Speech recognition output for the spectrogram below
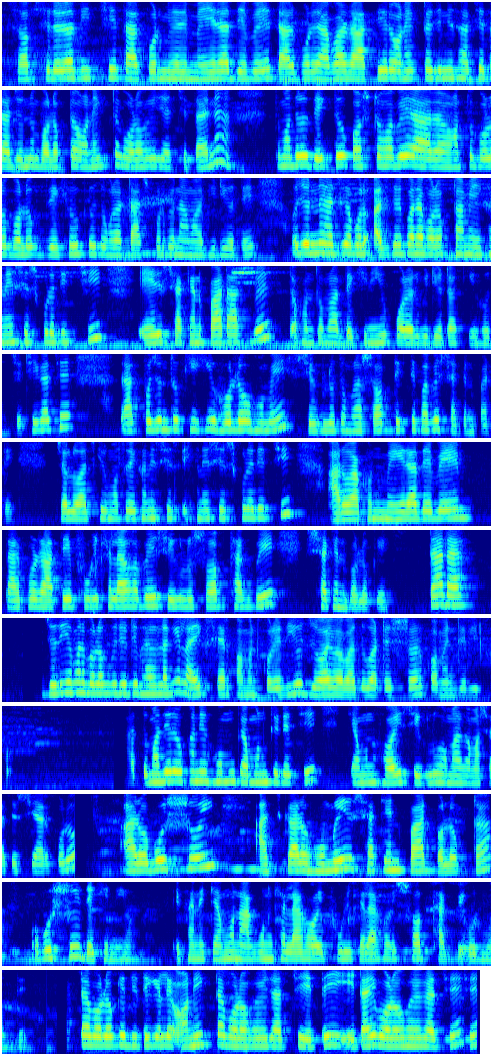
সব ছেলেরা দিচ্ছে, তারপর মেয়ে- মেয়েরা দেবে, তারপরে আবার রাতের অনেকটা জিনিস আছে, তার জন্য বলকটা অনেকটা বড় হয়ে যাচ্ছে, তাই না? তোমাদেরও দেখতেও কষ্ট হবে আর অত বড় বলক দেখেও কেউ তোমরা টাচ করবে না আমার ভিডিওতে। ওই জন্য আজকে আজকের পাড়া বলকটা আমি এখানেই শেষ করে দিচ্ছি। এর সেকেন্ড পার্ট আসবে, তখন তোমরা দেখে নিও পরের ভিডিওটা কি হচ্ছে, ঠিক আছে? রাত পর্যন্ত কি কি হলো হোমে সেগুলো তোমরা সব দেখতে পাবে সেকেন্ড পার্টে চলো আজকের মতো এখানে শেষ এখানে শেষ করে দিচ্ছি। আরও এখন মেয়েরা দেবে, তারপর রাতে ফুল খেলা হবে, সেগুলো সব থাকবে সেকেন্ড বলকে। টাটা! যদি আমার ব্লগ ভিডিওটি ভালো লাগে লাইক শেয়ার কমেন্ট করে দিও। জয় বাবা দুয়াটেশ্বর কমেন্টে লিখো। আর তোমাদের ওখানে হোম কেমন কেটেছে, কেমন হয় সেগুলো আমার আমার সাথে শেয়ার করো। আর অবশ্যই আজকার হোমের সেকেন্ড পার্ট ব্লগটা অবশ্যই দেখে নিও। এখানে কেমন আগুন খেলা হয়, ফুল খেলা হয়, সব থাকবে ওর মধ্যে। একটা বড়কে দিতে গেলে অনেকটা বড় হয়ে যাচ্ছে, এতেই, এটাই বড় হয়ে গেছে।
